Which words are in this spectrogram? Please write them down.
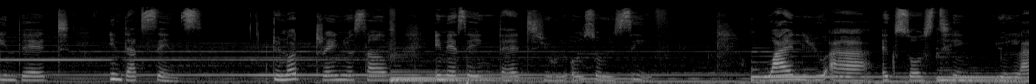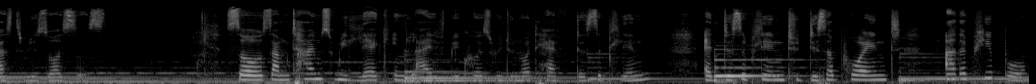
in that in that sense. Do not drain yourself in a saying that you will also receive while you are exhausting your last resources. So sometimes we lack in life because we do not have discipline, a discipline to disappoint other people.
